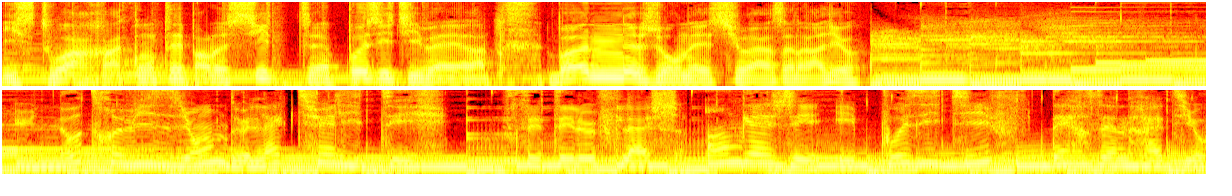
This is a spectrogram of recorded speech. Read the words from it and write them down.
histoire racontée par le site Positivaire. Bonne journée sur RZN Radio. Une autre vision de l'actualité. C'était le flash engagé et positif d'RZN Radio.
